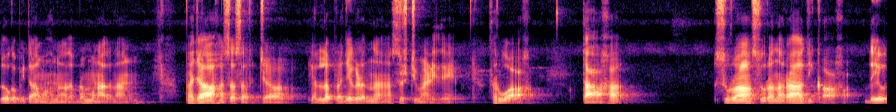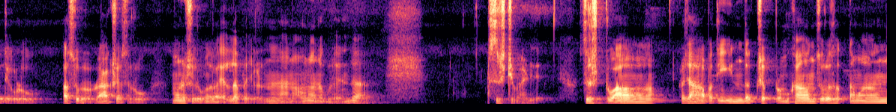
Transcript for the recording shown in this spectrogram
ಲೋಕಪಿತಾಮಹನಾದ ಬ್ರಹ್ಮನಾದ ನಾನು ಪ್ರಜಾ ಸಸರ್ಜ ಎಲ್ಲ ಪ್ರಜೆಗಳನ್ನು ಸೃಷ್ಟಿ ಮಾಡಿದೆ। ಸರ್ವಾಹ ತಾಹ ಸುರಾಸುರ ನರಾಧಿಕಾ ದೇವತೆಗಳು। ಅಸುರರು ರಾಕ್ಷಸರು, ಮನುಷ್ಯರು ಮೊದಲ ಎಲ್ಲ ಪ್ರಜೆಗಳನ್ನು ನಾನು ಅವನ ಅನುಗ್ರಹದಿಂದ ಸೃಷ್ಟಿ ಮಾಡಿದೆ. ಸೃಷ್ಟ್ವಾ ಪ್ರಜಾಪತೀನ್ ದಕ್ಷ ಪ್ರಮುಖಾನ್ ಸುರಸತ್ತಮಾನ್.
